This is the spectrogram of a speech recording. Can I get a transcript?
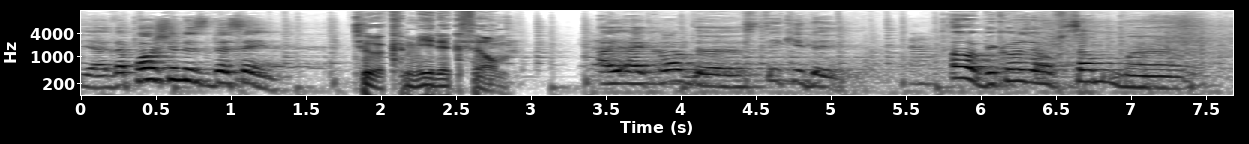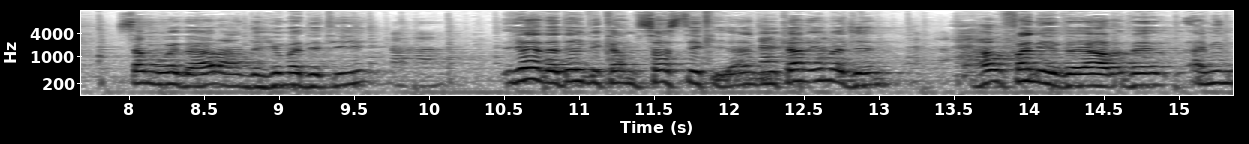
Yeah, the portion is the same. To a comedic film. I, I call the sticky day. Uh-huh. Oh, because of some uh, some weather and the humidity. Uh-huh. Yeah, the day becomes so sticky, and you can't imagine how funny they are. They, I mean,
